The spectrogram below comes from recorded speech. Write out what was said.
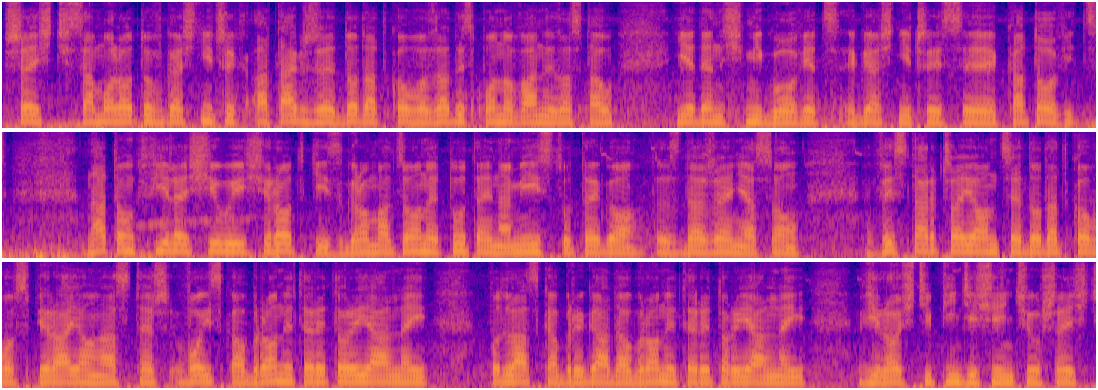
sześć samolotów gaśniczych, a także dodatkowo zadysponowany został jeden śmigłowiec gaśniczy z Katowic. Na tą chwilę siły i środki zgromadzone tutaj na miejscu tego zdarzenia są wystarczające. Dodatkowo wspierają nas też Wojska Obrony Terytorialnej, Podlaska Brygada Obrony Terytorialnej w ilości 56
